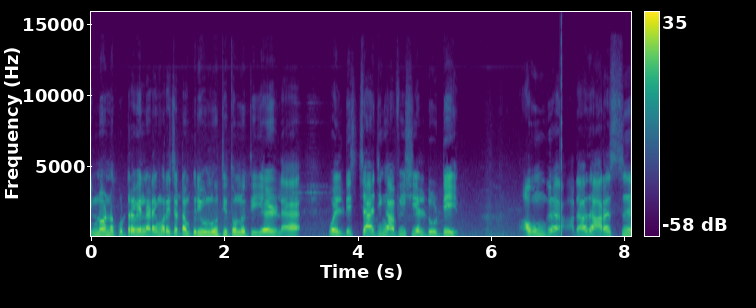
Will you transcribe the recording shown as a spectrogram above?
இன்னொன்று குற்றவியல் நடைமுறை சட்டம் பிரிவு நூற்றி தொண்ணூற்றி ஏழில் ஒயில் டிஸ்சார்ஜிங் அஃபிஷியல் டியூட்டி அவங்க அதாவது அரசு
